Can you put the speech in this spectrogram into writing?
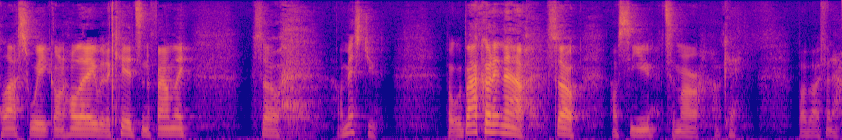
last week on holiday with the kids and the family, so I missed you. But we're back on it now. So I'll see you tomorrow. Okay, bye bye for now.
